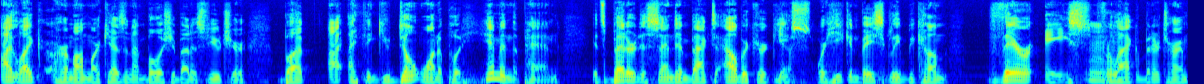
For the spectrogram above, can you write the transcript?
I like German Marquez, and I'm bullish about his future, but I, I think you don't want to put him in the pen. It's better to send him back to Albuquerque, yes. where he can basically become their ace, mm-hmm. for lack of a better term,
